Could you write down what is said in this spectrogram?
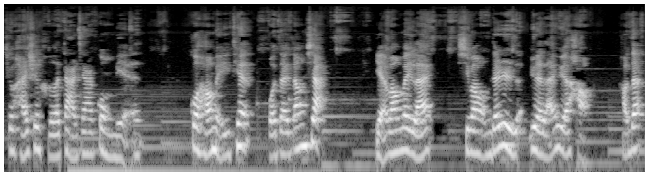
就还是和大家共勉：过好每一天，活在当下，眼望未来，希望我们的日子越来越好。好的，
